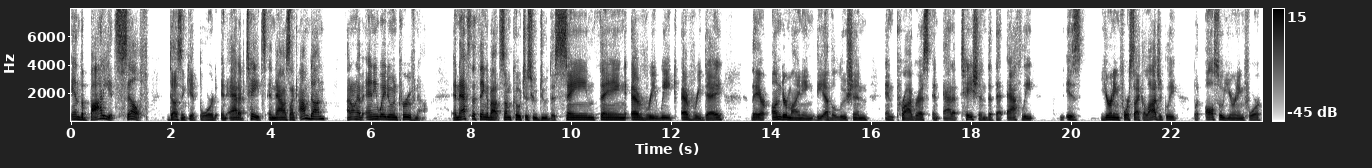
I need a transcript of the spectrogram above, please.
and the body itself doesn't get bored and adaptates. And now it's like, I'm done. I don't have any way to improve now. And that's the thing about some coaches who do the same thing every week, every day. They are undermining the evolution and progress and adaptation that that athlete is yearning for psychologically, but also yearning for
